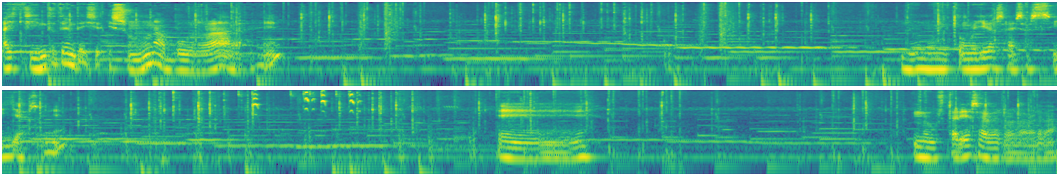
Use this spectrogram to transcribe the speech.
Hay 137. Son una burrada, ¿eh? No, no, ¿y cómo llegas a esas sillas, eh? Eh... Me gustaría saberlo, la verdad.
